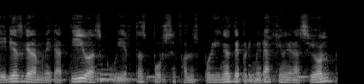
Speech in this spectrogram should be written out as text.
bacterias gram negativas cubiertas por cefalosporinas de primera generación,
